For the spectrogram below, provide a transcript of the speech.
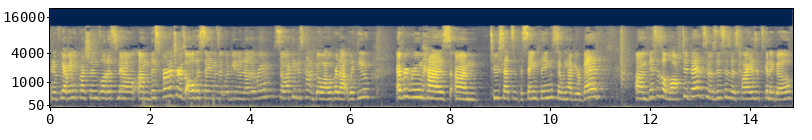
And if we have any questions, let us know. Um, this furniture is all the same as it would be in another room, so I can just kind of go over that with you. Every room has um, two sets of the same thing. So we have your bed. Um, this is a lofted bed, so this is as high as it's going to go.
